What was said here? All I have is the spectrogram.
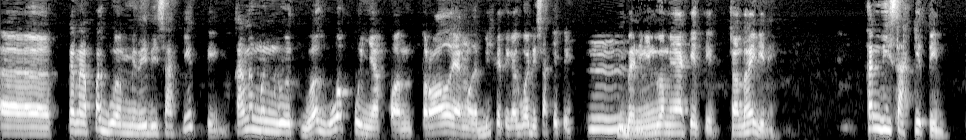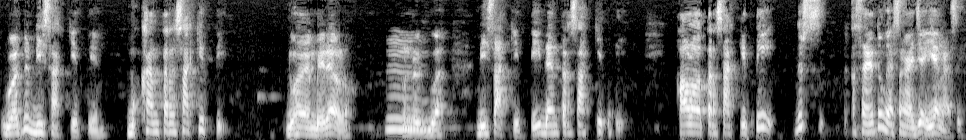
uh, kenapa gue milih disakitin? Karena menurut gue, gue punya kontrol yang lebih ketika gue disakitin. Hmm. Dibandingin gue menyakitin. Contohnya gini, kan disakitin gue tuh disakitin, bukan tersakiti. Dua hal yang beda loh, hmm. menurut gue. Disakiti dan tersakiti. Kalau tersakiti, terus kesannya itu nggak sengaja, iya nggak sih?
